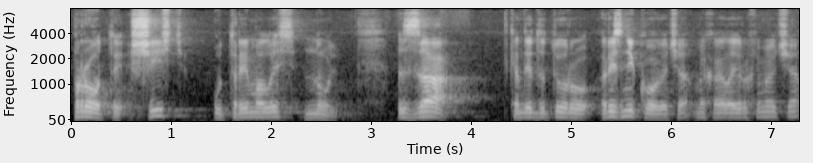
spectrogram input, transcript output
проти 6, утримались 0. За кандидатуру Різніковича Михайла Єрохимовича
